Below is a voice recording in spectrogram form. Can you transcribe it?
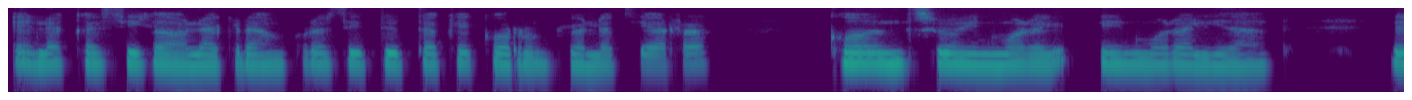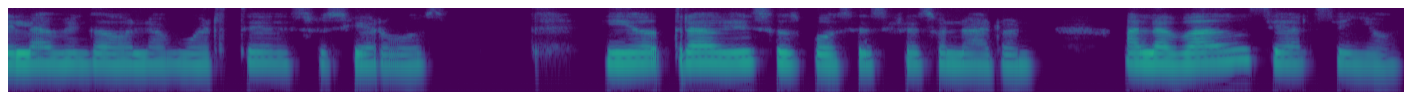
Él ha castigado a la gran prostituta que corrompió la tierra con su inmoralidad. Él ha vengado la muerte de sus siervos. Y otra vez sus voces resonaron. Alabado sea el Señor.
